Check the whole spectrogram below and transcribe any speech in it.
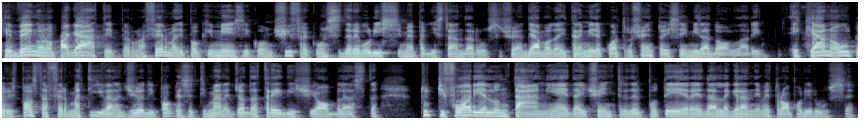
che vengono pagati per una ferma di pochi mesi con cifre considerevolissime per gli standard russi, cioè andiamo dai 3.400 ai 6.000 dollari, e che hanno avuto risposta affermativa nel giro di poche settimane già da 13 oblast, tutti fuori e lontani eh, dai centri del potere, dalle grandi metropoli russe.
